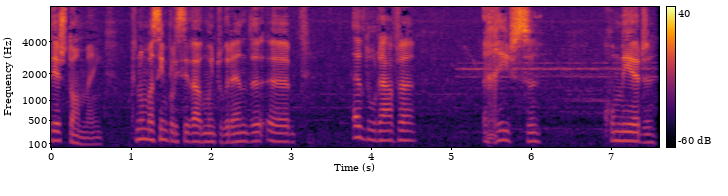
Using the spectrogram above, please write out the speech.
deste homem, que numa simplicidade muito grande uh, adorava rir-se, comer,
